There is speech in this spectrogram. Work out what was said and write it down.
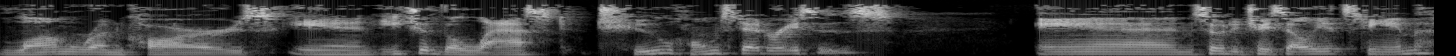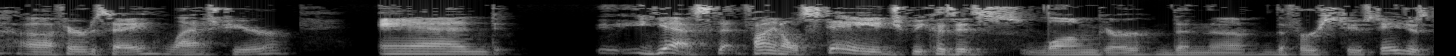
long run cars in each of the last two Homestead races. And so did Chase Elliott's team, uh, fair to say, last year. And yes, that final stage, because it's longer than the, the first two stages,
